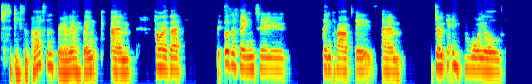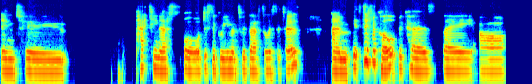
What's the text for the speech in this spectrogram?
just a decent person, really. I think. Um, however, the other thing to think about is um, don't get embroiled into pettiness or disagreements with their solicitors. Um, it's difficult because they are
